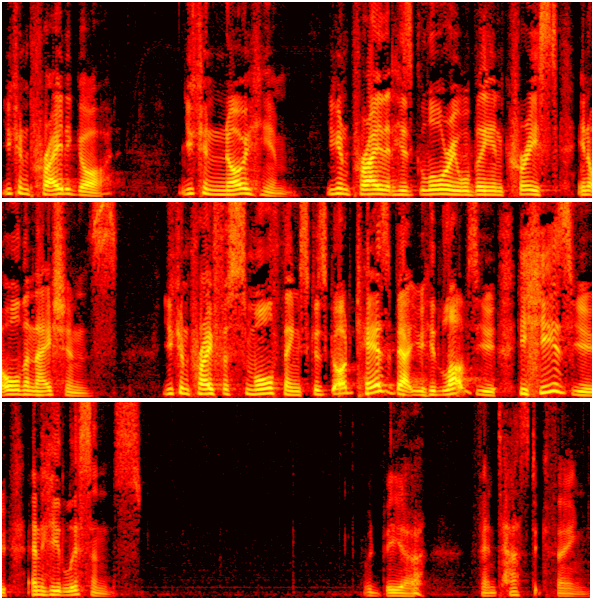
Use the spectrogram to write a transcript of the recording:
You can pray to God. You can know him. You can pray that his glory will be increased in all the nations. You can pray for small things because God cares about you. He loves you. He hears you and He listens. It would be a fantastic thing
